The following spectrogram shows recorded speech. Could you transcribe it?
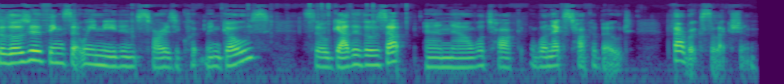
So those are the things that we need as far as equipment goes. So gather those up and now we'll talk, we'll next talk about fabric selection.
